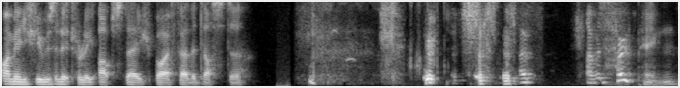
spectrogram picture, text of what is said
I mean, she was literally upstaged by a feather duster. I was hoping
